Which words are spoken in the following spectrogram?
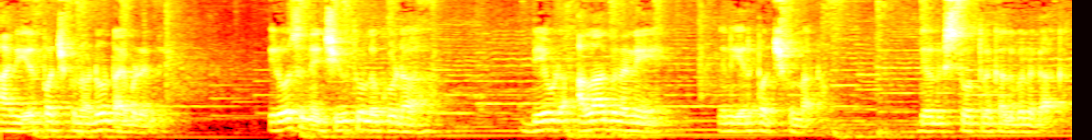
ఆయన ఏర్పరచుకున్నాడు అని రాయబడింది. ఈరోజు నేను జీవితంలో కూడా దేవుడు అలాగునని నేను ఏర్పరచుకున్నాడు దేవునికి స్తోత్రం కలుగునగాక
